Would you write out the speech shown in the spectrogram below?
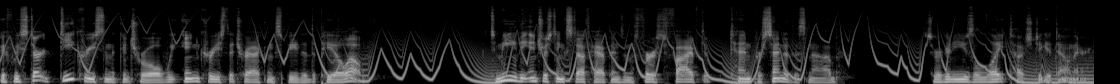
If we start decreasing the control, we increase the tracking speed of the PLL. To me, the interesting stuff happens in the first 5 to 10% of this knob, so we're going to use a light touch to get down there.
